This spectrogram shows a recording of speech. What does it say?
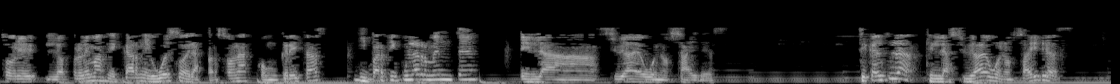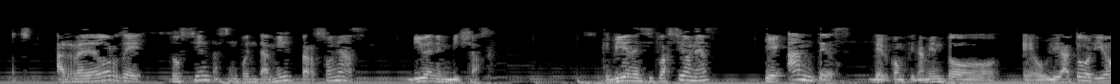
sobre los problemas de carne y hueso de las personas concretas y particularmente en la ciudad de Buenos Aires. Se calcula que en la ciudad de Buenos Aires alrededor de 250.000 personas viven en villas, que viven en situaciones que antes del confinamiento eh, obligatorio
